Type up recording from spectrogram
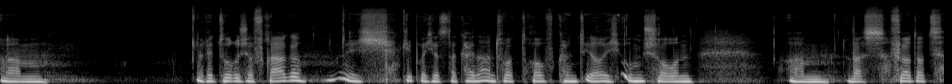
Ähm, rhetorische Frage. Ich gebe euch jetzt da keine Antwort drauf. Könnt ihr euch umschauen, ähm, was fördert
